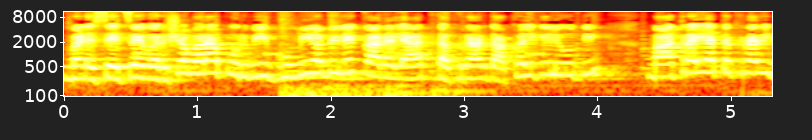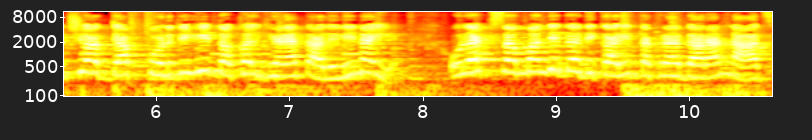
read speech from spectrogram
मनसेचे वर्षभरापूर्वी भूमी अभिलेख कार्यालयात तक्रार दाखल केली होती. मात्र या तक्रारीची अद्याप कोणतीही दखल घेण्यात आलेली नाहीये. उलट संबंधित अधिकारी तक्रारदारांनाच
